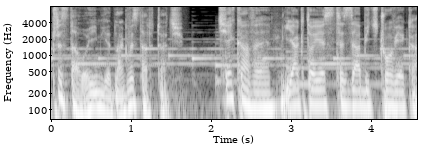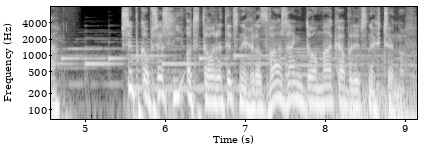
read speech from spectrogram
przestały im jednak wystarczać. Ciekawe, jak to jest zabić człowieka. Szybko przeszli od teoretycznych rozważań do makabrycznych czynów.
